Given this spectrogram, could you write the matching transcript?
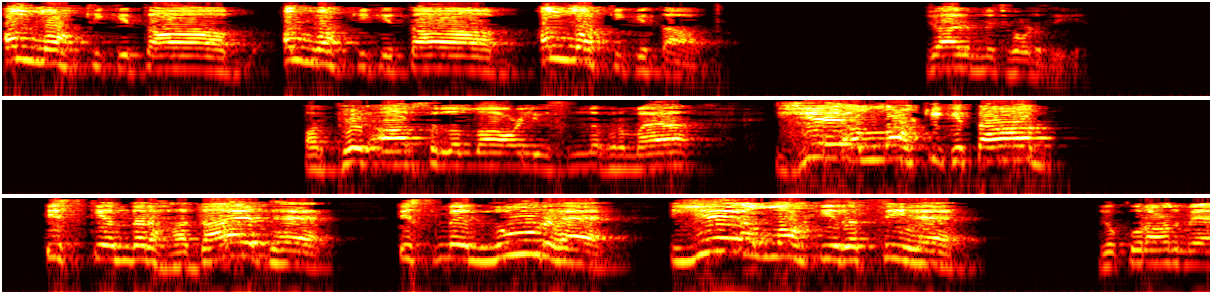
اللہ کی کتاب، اللہ کی کتاب، اللہ کی کتاب۔ جو آج ہم نے چھوڑ دی اور پھر آپ صلی اللہ علیہ وسلم نے فرمایا، یہ اللہ کی کتاب اس کے اندر ہدایت ہے، اس میں نور ہے، یہ اللہ کی رسی ہے، جو قرآن میں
